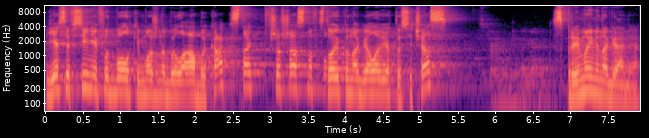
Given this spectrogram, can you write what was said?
Если в синей футболке можно было абы как стать в ширшасану, в стойку на голове, то сейчас С прямыми ногами. с прямыми ногами.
